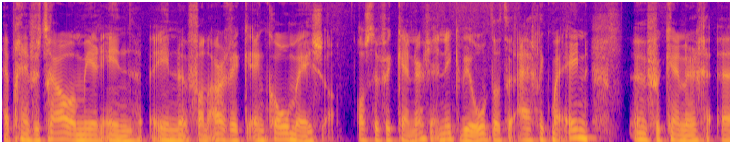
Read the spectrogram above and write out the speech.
heb geen vertrouwen meer in, in Van Ark en Koolmees als de verkenners. En ik wil dat er eigenlijk maar één uh, verkenner uh,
